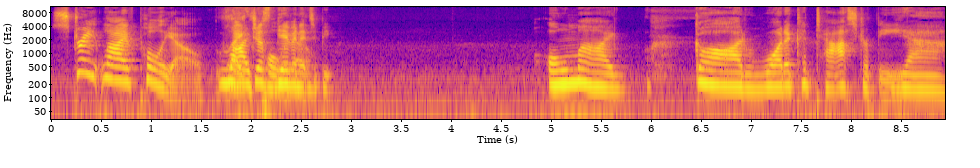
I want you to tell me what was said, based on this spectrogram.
straight live polio? Live like just giving it to people. Oh my god, what a catastrophe. Yeah.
